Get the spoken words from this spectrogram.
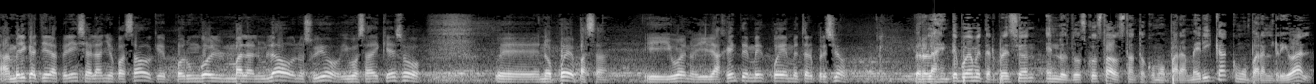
América tiene la experiencia del año pasado que por un gol mal anulado no subió. Y vos sabés que eso eh, no puede pasar. Y bueno y la gente puede meter presión. Pero la gente puede meter presión en los dos costados tanto como para América como para el rival.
